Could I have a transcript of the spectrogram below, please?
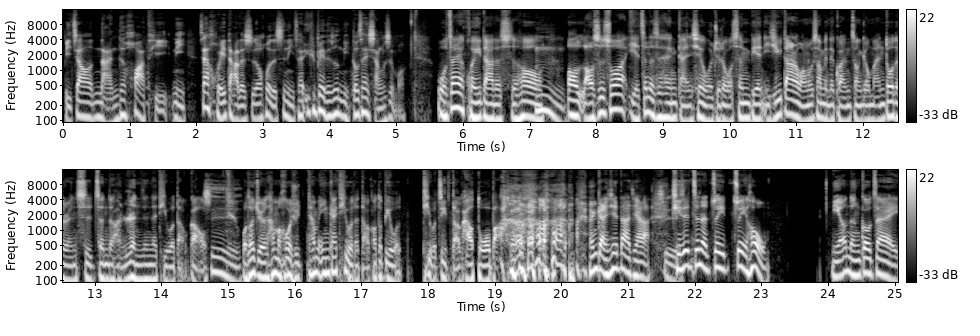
比较难的话题，你在回答的时候，或者是你在预备的时候，你都在想什么？我在回答的时候，嗯，哦，老实说，也真的是很感谢。我觉得我身边以及当然网络上面的观众，有蛮多的人是真的很认真在替我祷告。是，我都觉得他们或许他们应该替我的祷告都比我替我自己的祷告还要多吧。很感谢大家啦。其实真的最最后。你要能够在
